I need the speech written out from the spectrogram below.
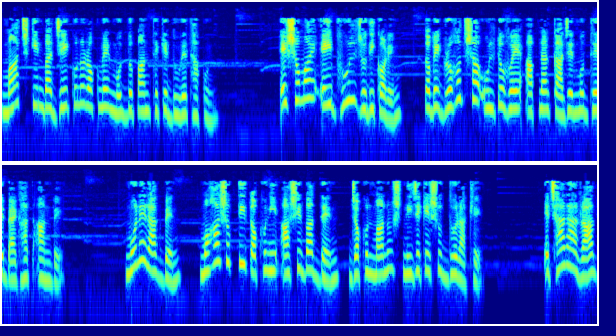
মাছ কিংবা যে কোনো রকমের মদ্যপান থেকে দূরে থাকুন। এ সময় এই ভুল যদি করেন, তবে গ্রহৎসা উল্টো হয়ে আপনার কাজের মধ্যে ব্যাঘাত আনবে। মনে রাখবেন, মহাশক্তি তখনই আশীর্বাদ দেন যখন মানুষ নিজেকে শুদ্ধ রাখে। এছাড়া রাগ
